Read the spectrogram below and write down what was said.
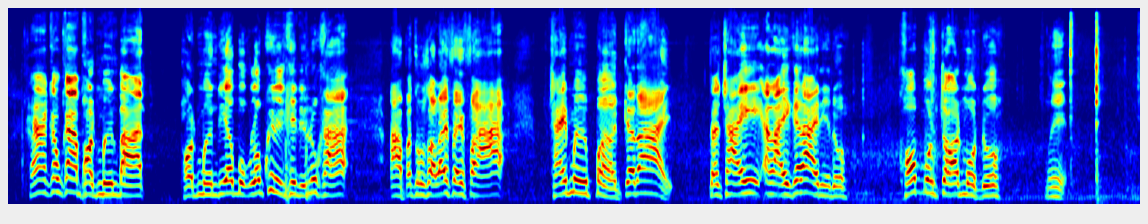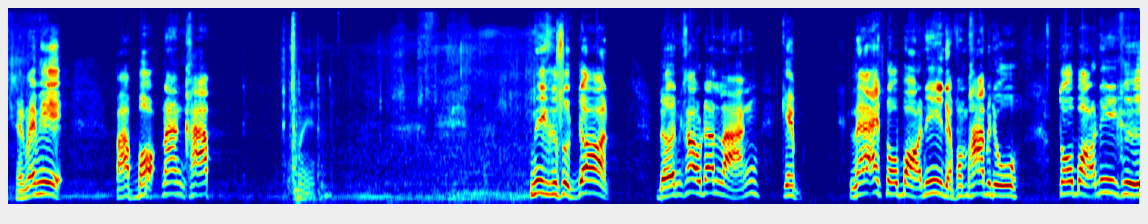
599ผ่อนหมื่นบาท ผ่อนหมื่นเดียวบวกลบขึ้นเครดิตลูกค้า อ่าประตูสไลด์ไฟฟ้า ใช้มือเปิดก็ได้ จะใช้อะไรก็ได้นี่ดู ครบวงจรหมดดู นี่ เห็นไหมพี่ปรับเบาะนั่งครับ นี่นี่คือสุดยอด เดินเข้าด้านหลัง เก็บและไอ้ตัวเบาะนี่เดี๋ยวผมพาไปดู ตัวเบาะนี่คือ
